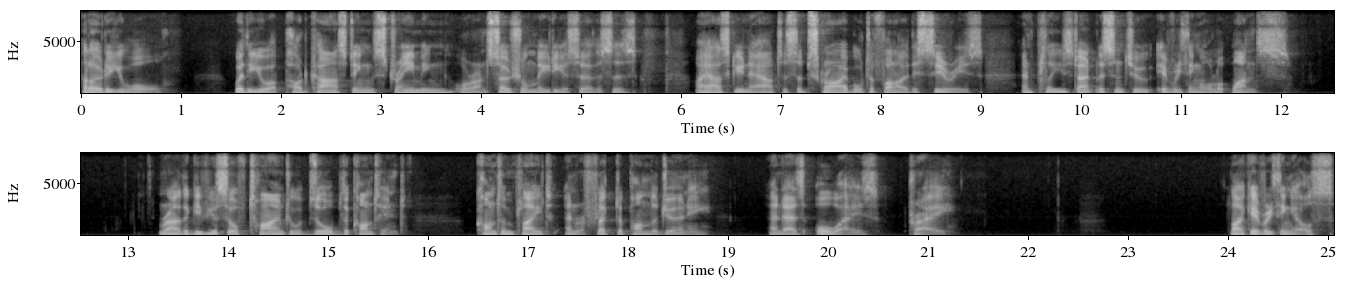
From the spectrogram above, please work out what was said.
Hello to you all. Whether you are podcasting, streaming, or on social media services, I ask you now to subscribe or to follow this series, and please don't listen to everything all at once. Rather, give yourself time to absorb the content, contemplate and reflect upon the journey, and as always, pray. Like everything else,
